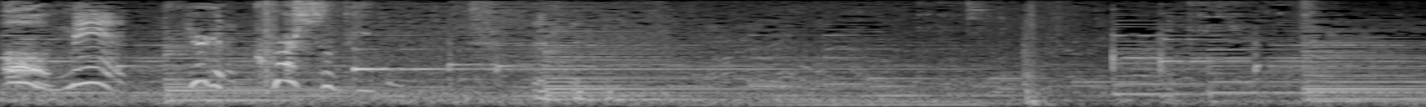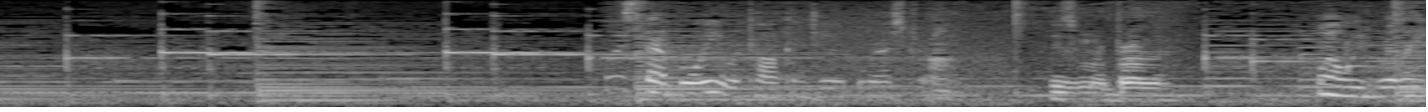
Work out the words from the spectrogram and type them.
Oh man, you're gonna crush some people. Who's that boy you were talking to at the restaurant? He's my brother. Well, we'd really,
